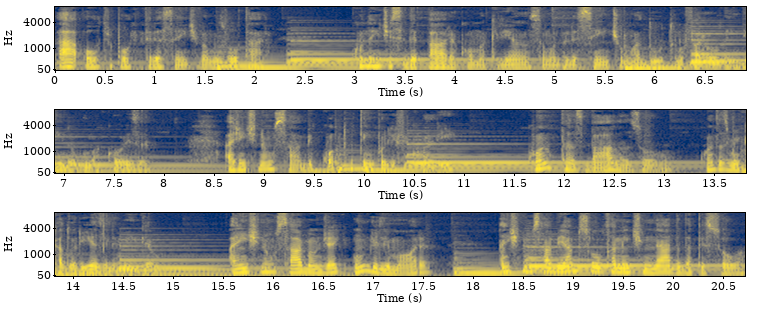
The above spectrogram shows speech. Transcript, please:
Ah, outro ponto interessante, vamos voltar. Quando a gente se depara com uma criança, um adolescente, um adulto no farol vendendo alguma coisa, a gente não sabe quanto tempo ele ficou ali, quantas balas ou quantas mercadorias ele vendeu. A gente não sabe onde, é, onde ele mora. A gente não sabe absolutamente nada da pessoa.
